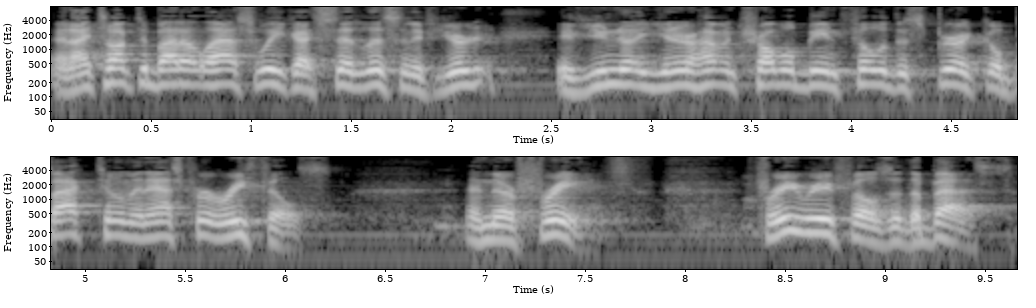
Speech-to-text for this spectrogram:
And I talked about it last week. I said, listen, if you're, if you know, you're having trouble being filled with the Spirit, go back to Him and ask for refills. And they're free. Free refills are the best.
